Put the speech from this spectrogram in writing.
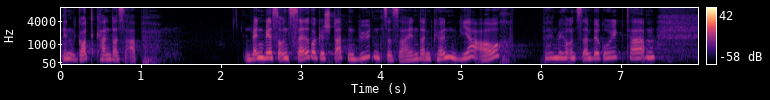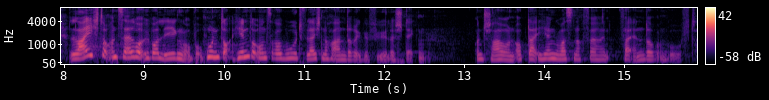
Denn Gott kann das ab. Und wenn wir es uns selber gestatten, wütend zu sein, dann können wir auch, wenn wir uns dann beruhigt haben, leichter uns selber überlegen, ob hinter unserer Wut vielleicht noch andere Gefühle stecken und schauen, ob da irgendwas nach Veränderung ruft.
